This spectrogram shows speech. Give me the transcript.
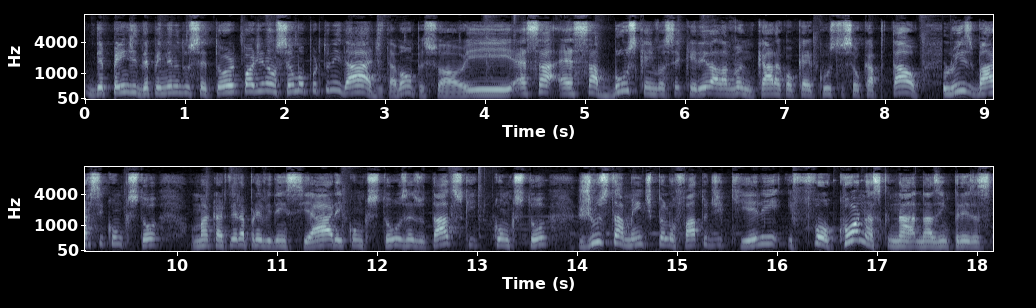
depende, dependendo do setor, pode não ser uma oportunidade, tá bom, pessoal? E essa, essa busca em você querer alavancar a qualquer custo o seu capital, o Luiz Barsi conquistou uma carteira previdenciária e conquistou os resultados que conquistou justamente pelo fato de que ele focou nas, na, nas empresas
